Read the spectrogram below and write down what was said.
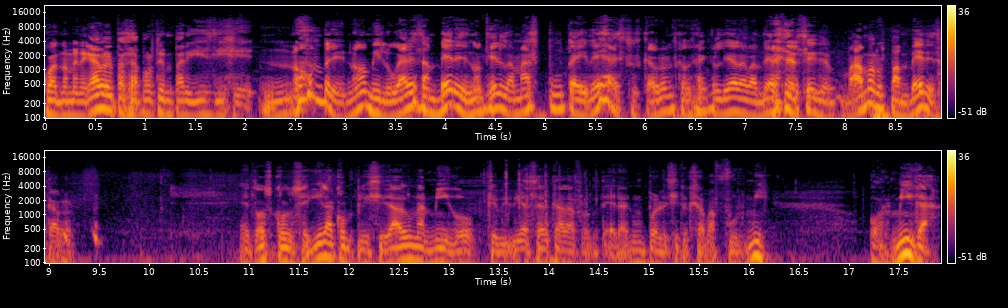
Cuando me negaron el pasaporte en París, dije, no hombre, no, mi lugar es Amberes, no tiene la más puta idea estos cabrones saben que el Día de la Bandera es el 6 de... Vámonos pa' Amberes, cabrón. Entonces conseguí la complicidad de un amigo que vivía cerca de la frontera, en un pueblecito que se llama Furmí, hormiga.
